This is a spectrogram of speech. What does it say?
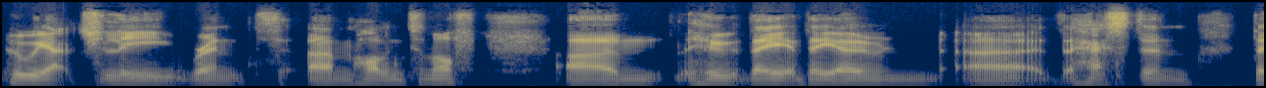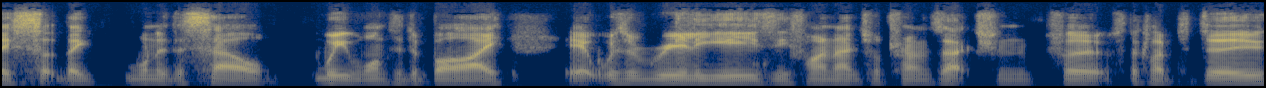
who we actually rent um, Harlington off, um, who they they own uh, the Heston. They they wanted to sell. We wanted to buy. It was a really easy financial transaction for, for the club to do,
